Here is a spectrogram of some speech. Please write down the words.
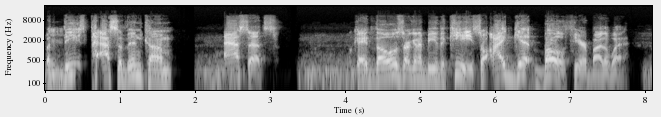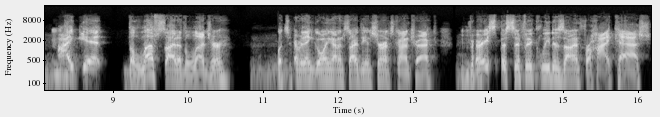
But Mhm. these passive income assets okay those are going to be the key. So i get both here by the way. I get the left side of the ledger what's everything going on inside the insurance contract Mhm. very specifically designed for high cash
